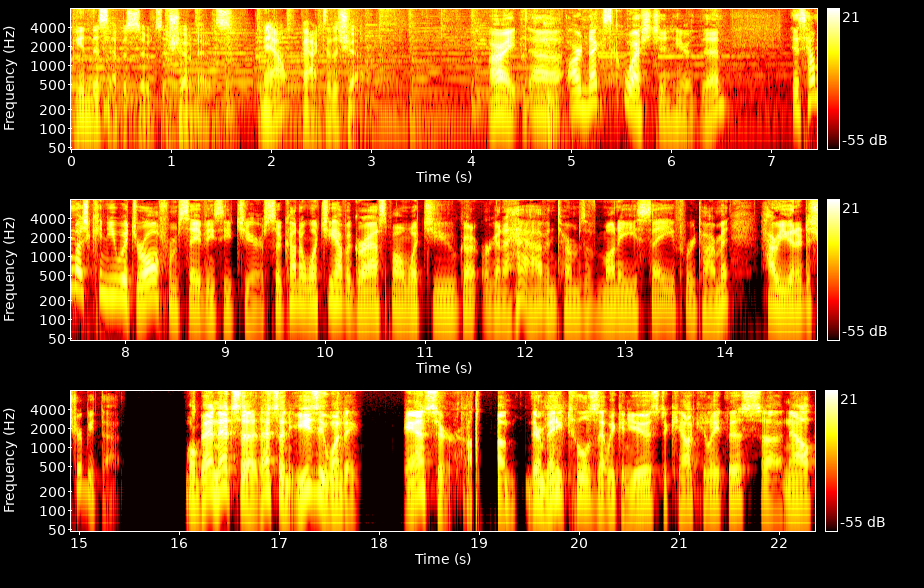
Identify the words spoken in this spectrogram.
in this episode's show notes. Now, back to the show. All right. Uh, our next question here then is how much can you withdraw from savings each year? So, kind of once you have a grasp on what you are going to have in terms of money saved for retirement, how are you going to distribute that? Well, Ben, that's a that's an easy one to answer. Um, there are many tools that we can use to calculate this. Uh, now,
